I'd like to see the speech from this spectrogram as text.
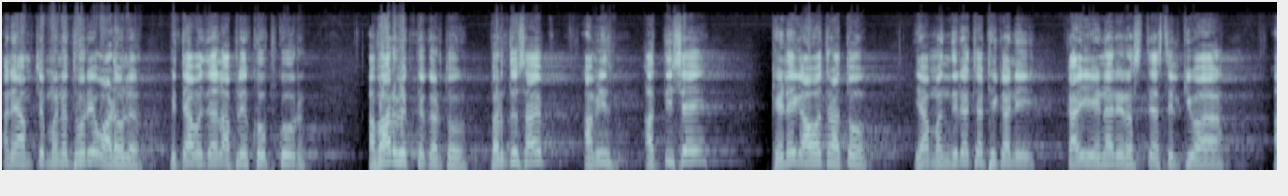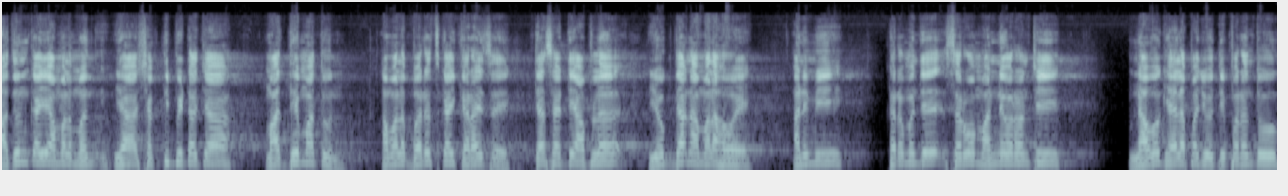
आणि आमचे मनधैर्य वाढवलं. मी त्याबद्दल आपले खूप खूप आभार व्यक्त करतो. परंतु साहेब आम्ही अतिशय खेडेगावात राहतो. या मंदिराच्या ठिकाणी काही येणारे रस्ते असतील किंवा अजून काही आम्हाला मन ह्या शक्तिपीठाच्या माध्यमातून आम्हाला बरंच काही करायचं आहे त्यासाठी आपलं योगदान आम्हाला हवं आहे आणि मी खरं म्हणजे सर्व मान्यवरांची नावं घ्यायला पाहिजे होती परंतु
